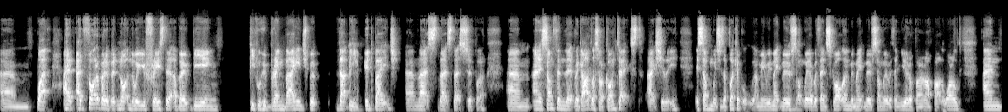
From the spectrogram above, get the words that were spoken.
um, well, I, I'd thought about it, but not in the way you phrased it about being people who bring baggage, but that being good baggage. Um, that's that's that's super. Um, and it's something that, regardless our context, actually is something which is applicable. I mean, we might move mm-hmm. somewhere within Scotland, we might move somewhere within Europe or another part of the world, and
